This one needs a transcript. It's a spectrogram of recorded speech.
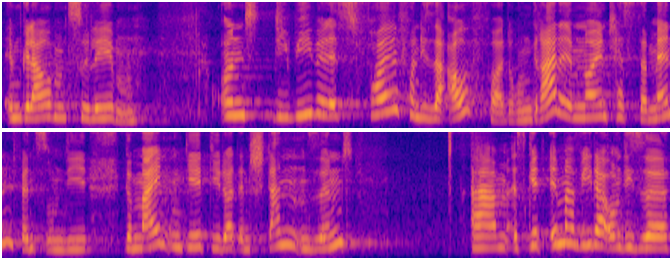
im Glauben zu leben. Und die Bibel ist voll von dieser Aufforderung, gerade im Neuen Testament, wenn es um die Gemeinden geht, die dort entstanden sind. Ähm, es geht immer wieder um diese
